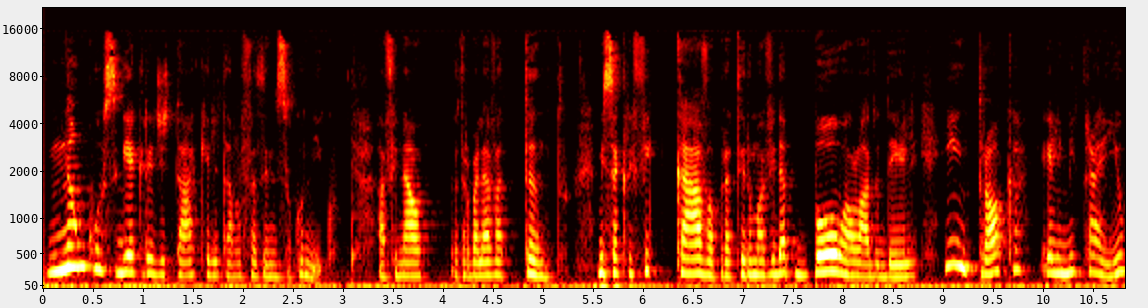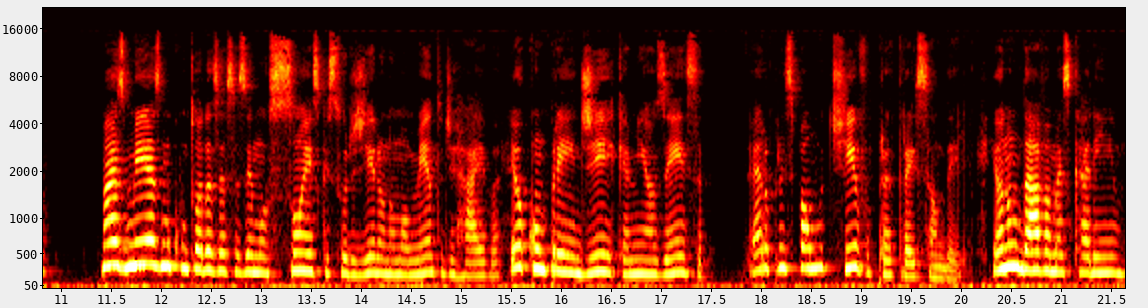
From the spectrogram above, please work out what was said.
não consegui acreditar que ele estava fazendo isso comigo. Afinal, eu trabalhava tanto, me sacrificava para ter uma vida boa ao lado dele e em troca ele me traiu. Mas mesmo com todas essas emoções que surgiram no momento de raiva, eu compreendi que a minha ausência era o principal motivo para a traição dele. Eu não dava mais carinho,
